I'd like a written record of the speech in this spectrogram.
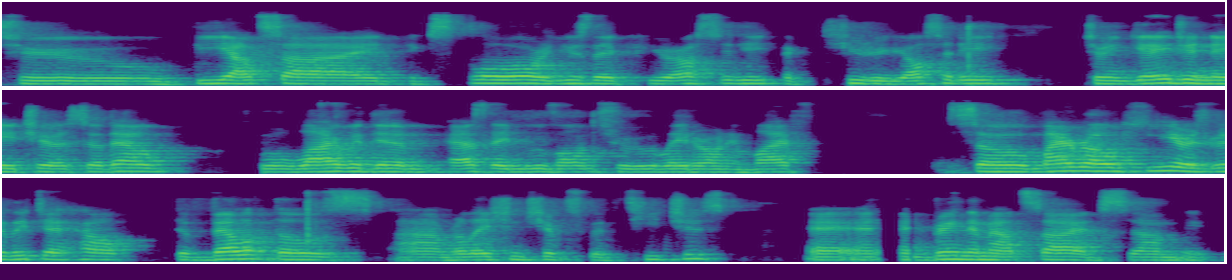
to be outside, explore, use their curiosity, curiosity to engage in nature, so that will lie with them as they move on through later on in life. So my role here is really to help develop those um, relationships with teachers and, and, bring them outside. Some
